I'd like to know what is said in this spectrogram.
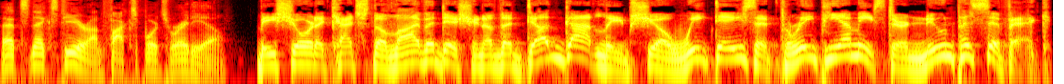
That's next year on Fox Sports Radio. Be sure to catch the live edition of the Doug Gottlieb Show weekdays at 3 p.m. Eastern, noon Pacific.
